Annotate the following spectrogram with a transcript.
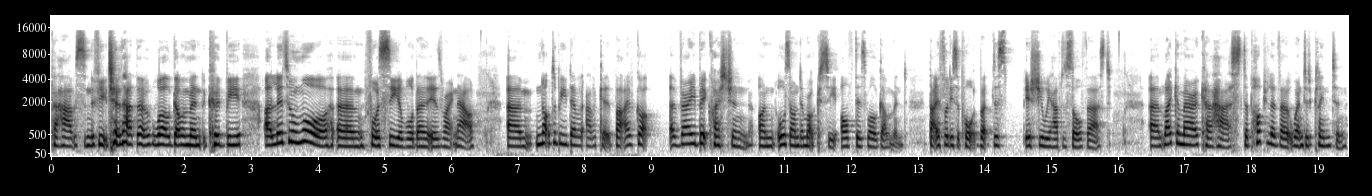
perhaps in the future, that the world government could be a little more um, foreseeable than it is right now. Um, not to be devil advocate, but I've got a very big question on also on democracy of this world government that I fully support, but this issue we have to solve first. Um, like America has, the popular vote went to Clinton,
